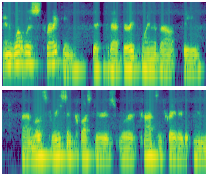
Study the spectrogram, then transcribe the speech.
and what was striking, Dick, to that very point about the uh, most recent clusters were concentrated in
